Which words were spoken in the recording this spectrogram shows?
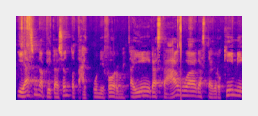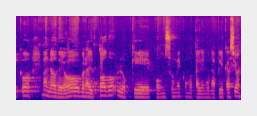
y hace una aplicación total, uniforme. Ahí gasta agua, gasta agroquímico, mano de obra y todo lo que consume como tal en una aplicación.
